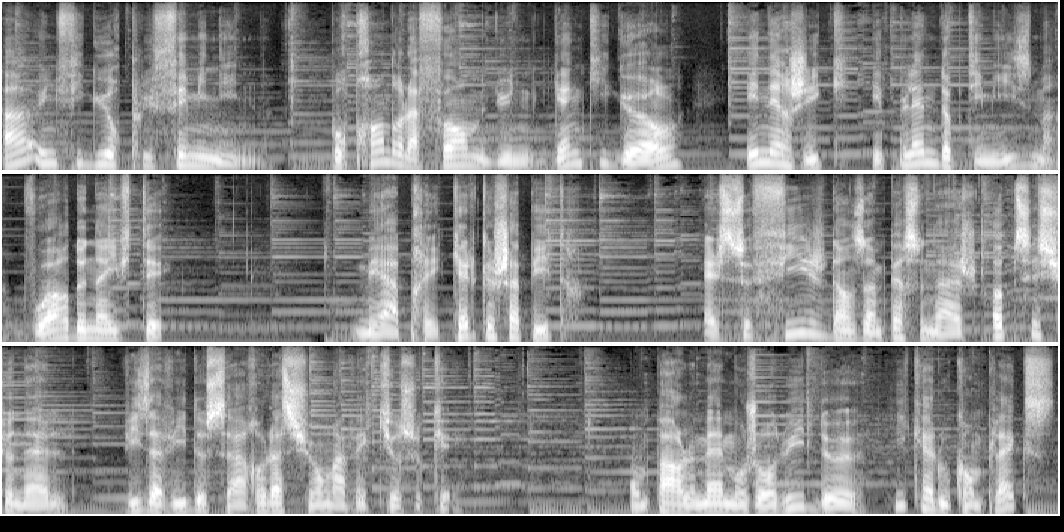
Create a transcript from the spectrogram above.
à une figure plus féminine, pour prendre la forme d'une Genki Girl énergique et pleine d'optimisme, voire de naïveté. Mais après quelques chapitres, elle se fige dans un personnage obsessionnel vis-à-vis de sa relation avec Kyosuke. On parle même aujourd'hui de Hikaru complexe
